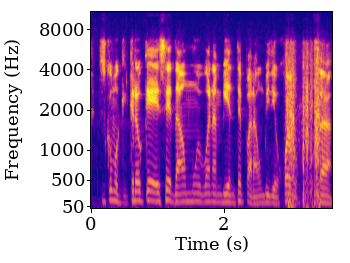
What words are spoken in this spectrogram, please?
Entonces como que creo que ese da un muy buen ambiente para un videojuego. O sea,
